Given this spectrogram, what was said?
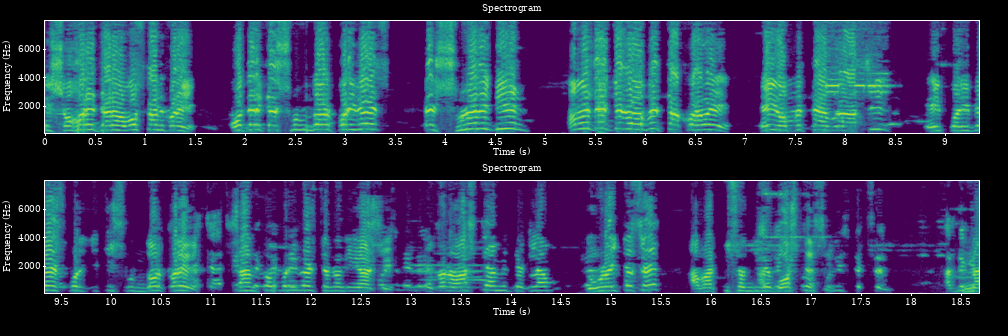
এই শহরে যারা অবস্থান করে, ওদেরকে সুন্দর পরিবেশ, এই সোনালী দিন আমাদের জন্য অপেক্ষা করে এই অপেক্ষায় আমরা আছি। এই পরিবেশ পরিচিতি সুন্দর করে শান্ত পরিবেশ যেন নিয়ে আসে। এখন আসতে আমি দেখলাম দৌড়াইতেছে আবার পিছন দিকে বসতেছে। দেখছেন আপনি না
